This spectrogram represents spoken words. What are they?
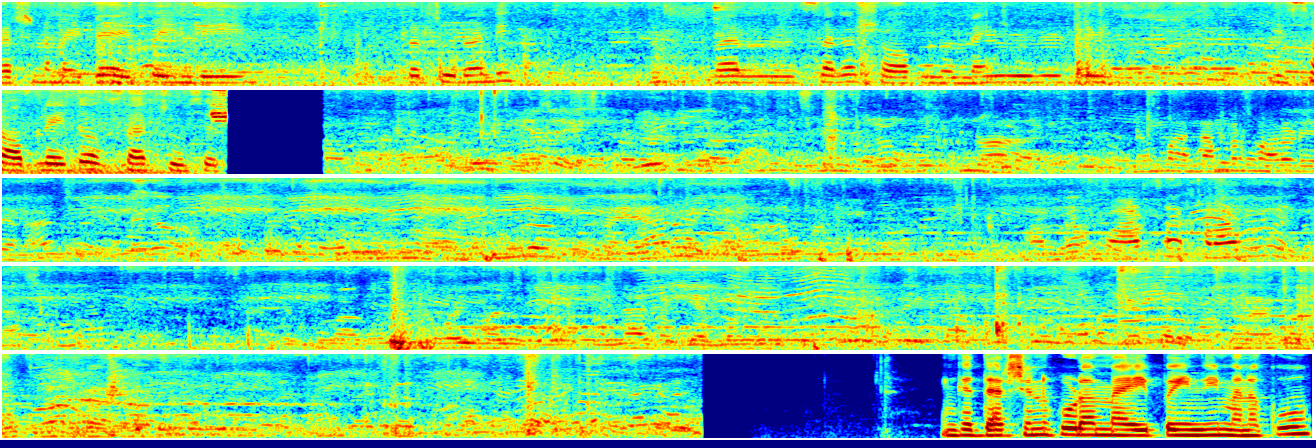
దర్శనం అయితే అయిపోయింది. ఇక్కడ చూడండి. వరుసగా షాపులు ఉన్నాయి ఈ షాప్లో అయితే ఒకసారి చూసే ఇంకా దర్శనం కూడా అయిపోయింది మనకు.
